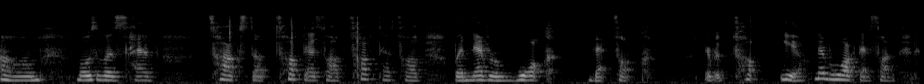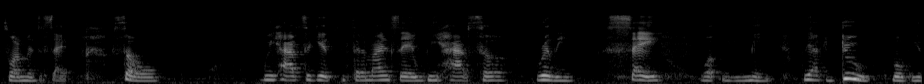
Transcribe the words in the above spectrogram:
um, most of us have talk stuff, talk that talk, talk that talk, but never walk that talk. Never talk, yeah, never walk that talk. That's what I meant to say. So we have to get to the mindset. We have to really say what we mean. We have to do what we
